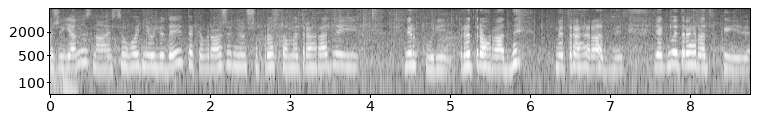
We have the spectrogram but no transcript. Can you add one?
Боже, я не знаю. Сьогодні у людей таке враження, що просто метроградний Меркурій, ретроградний метроградний, як метроград в Києві.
